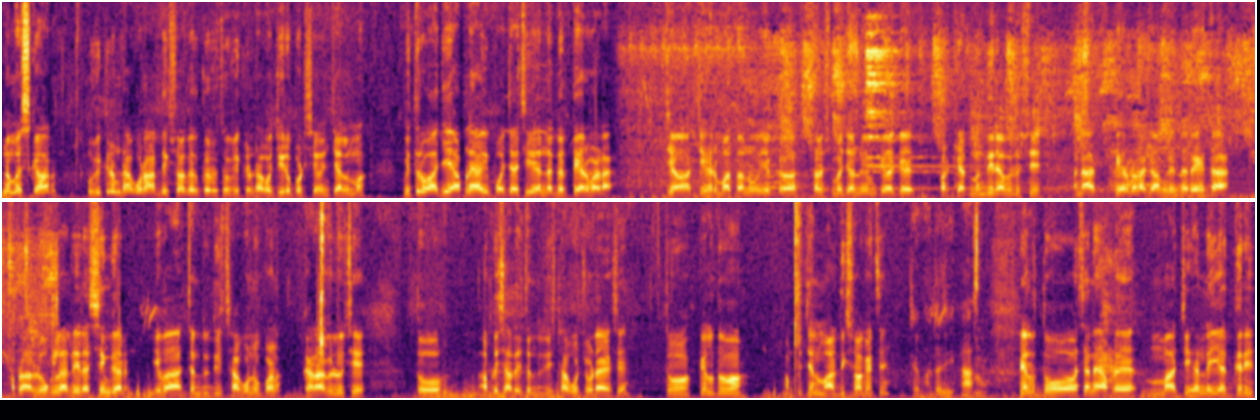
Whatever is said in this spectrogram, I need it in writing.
નમસ્કાર હું વિક્રમ ઠાકોર હાર્દિક સ્વાગત કરું છું Vikram Thakor zero point seven ચેનલમાં. મિત્રો આજે આપણે આવી પહોંચ્યા છીએ નગર તેરવાડા જ્યાં ચેહર માતાનું એક સરસ મજાનું એમ કહેવાય કે પ્રખ્યાત મંદિર આવેલું છે. અને આ તેરવાડા ગામની અંદર રહેતા આપણા લોકલાડીલા સિંગર એવા ચંદુજી ઠાકોરનું પણ ઘર આવેલું છે. તો આપણી સાથે ચંદુજી ઠાકોર જોડાયા છે. તો પહેલાં તો આપણી ચેનલમાં હાર્દિક સ્વાગત છે. જય માતાજી હા. પહેલાં તો છે ને આપણે મા ચેહરને યાદ કરી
